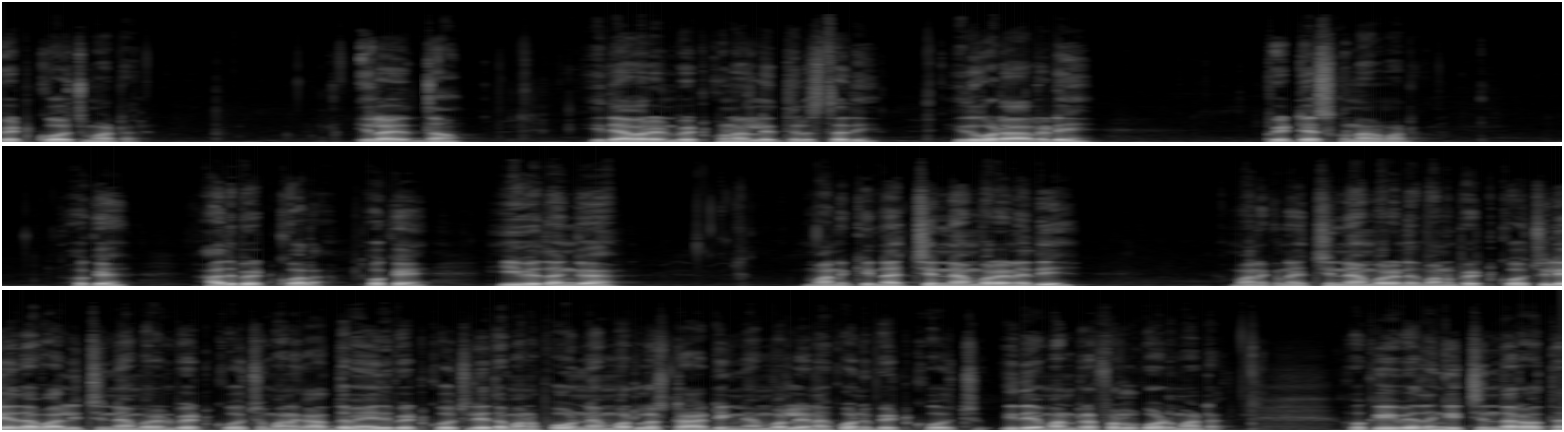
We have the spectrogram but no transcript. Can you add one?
పెట్టుకోవచ్చు అన్నమాట. ఇలా ఇద్దాం. ఇది ఎవరైనా పెట్టుకున్నారో లేదు తెలుస్తుంది. ఇది కూడా ఆల్రెడీ పెట్టేసుకున్నారన్నమాట ఓకే? అది పెట్టుకోవాలి? ఓకే. ఈ విధంగా మనకి నచ్చిన నెంబర్ అనేది మనకు నచ్చిన నెంబర్ అనేది మనం పెట్టుకోవచ్చు. లేదా వాళ్ళు ఇచ్చిన నెంబర్ అని పెట్టుకోవచ్చు. మనకు అర్థమయ్యేది పెట్టుకోవచ్చు. లేదా మన ఫోన్ నెంబర్లో స్టార్టింగ్ నెంబర్లైనా కొన్ని పెట్టుకోవచ్చు. ఇదే మన రెఫరల్ కోడ్ మాట ఓకే ఈ విధంగా ఇచ్చిన తర్వాత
